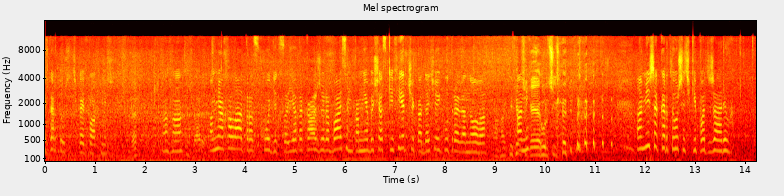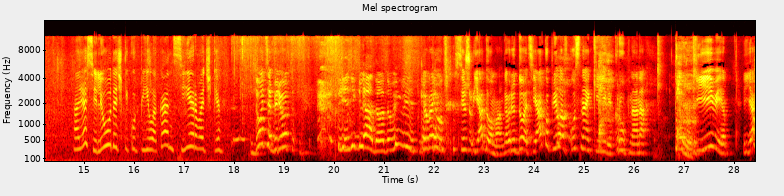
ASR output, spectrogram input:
Ты картошечкой пахнешь. Да? Ага. А у меня халат расходится. Я такая жиробасенка. Мне бы сейчас кефирчика да чайку травяного. Ага, А ми- кефирчика и огурчика. А Миша картошечки поджарил. А я селедочки купила, консервочки. Дотя берет Я не глянула, но выглядит как... Говорю, сижу, я дома, говорю, дочь, я купила вкусное киви, крупное, она, киви, я,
